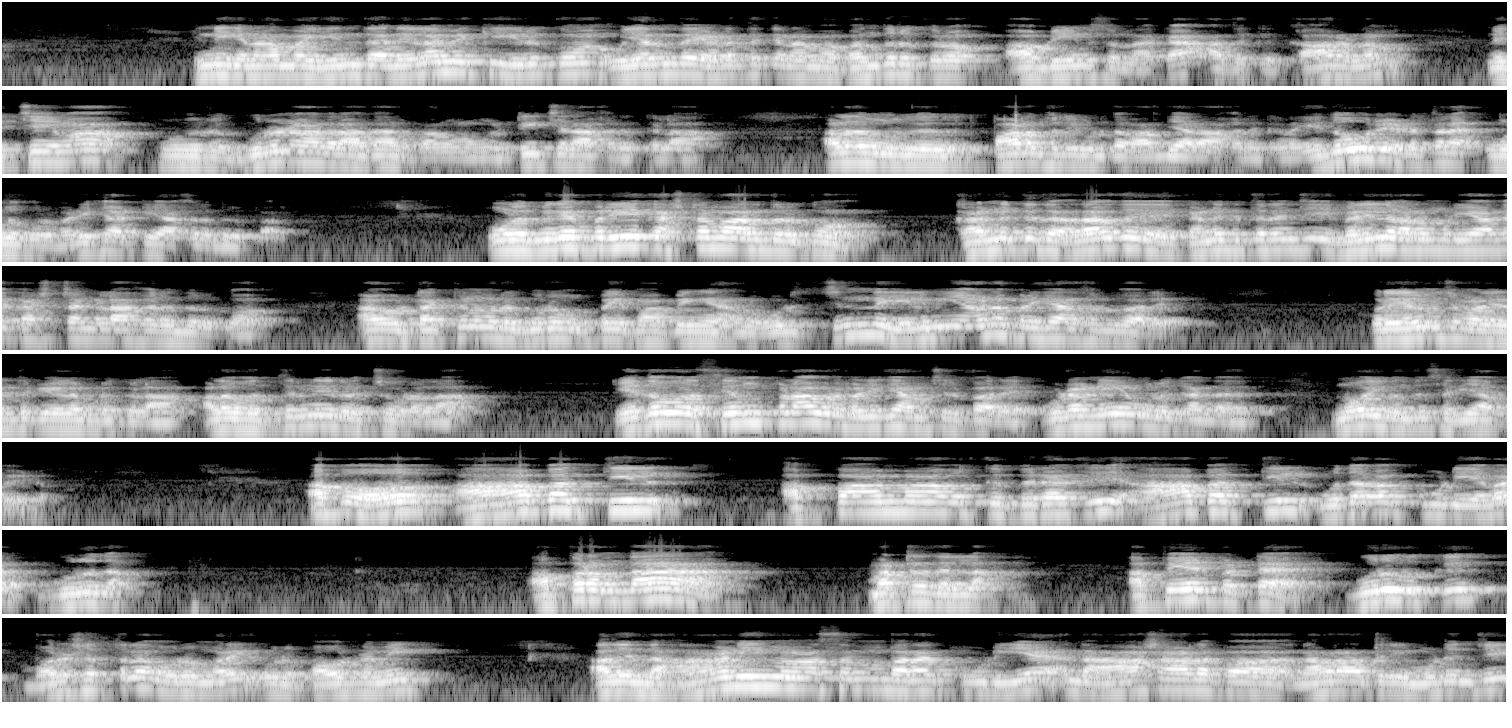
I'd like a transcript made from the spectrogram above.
இன்னைக்கு நாம இந்த நிலைமைக்கு இருக்கோம் உயர்ந்த இடத்துக்கு நம்ம வந்திருக்கிறோம் அப்படின்னு சொன்னாக்கா அதுக்கு காரணம் நிச்சயமா ஒரு குருநாதராக தான் இருப்பாங்க. உங்க டீச்சராக இருக்கலாம் அல்லது உங்களுக்கு பாடம் சொல்லி கொடுத்த வாத்தியாராக இருக்கலாம். ஏதோ ஒரு இடத்துல உங்களுக்கு ஒரு வழிகாட்டியாக இருந்திருப்பார். உங்களுக்கு மிகப்பெரிய கஷ்டமா இருந்திருக்கும். கண்ணுக்கு அதாவது கண்ணுக்கு தெரிஞ்சு வெளியில வர முடியாத கஷ்டங்களாக இருந்திருக்கும். அவர் டக்குன்னு ஒரு குரு போய் பார்ப்பீங்க. அவங்க ஒரு சின்ன எளிமையான பரிகாரம் சொல்லுவாரு. ஒரு எலுமிச்சம்பழம் எடுத்து கையில் கொடுக்கலாம். அல்லது ஒரு திருநீர் வச்சு விடலாம். ஏதோ ஒரு சிம்பிளா ஒரு வழி காமிச்சிருப்பாரு. உடனே உங்களுக்கு அந்த நோய் வந்து சரியா போயிடும். அப்போ ஆபத்தில் அப்பா அம்மாவுக்கு பிறகு ஆபத்தில் உதவக்கூடியவர் குருதான். அப்புறம்தான் மற்றதெல்லாம். அப்பேற்பட்ட குருவுக்கு வருஷத்துல ஒரு முறை ஒரு பௌர்ணமி. அது இந்த ஆனி மாசம் வரக்கூடிய அந்த ஆஷாட ப நவராத்திரி முடிஞ்சு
